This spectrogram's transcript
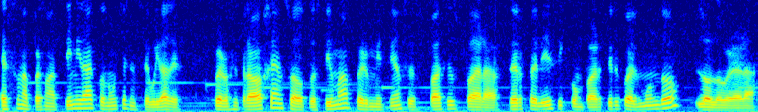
Es una persona tímida con muchas inseguridades. pero si trabaja en su autoestima, permitiendo espacios para ser feliz y compartir con el mundo, lo logrará.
